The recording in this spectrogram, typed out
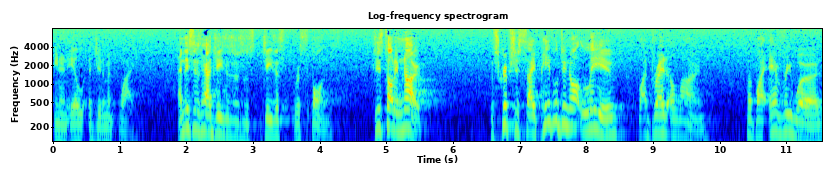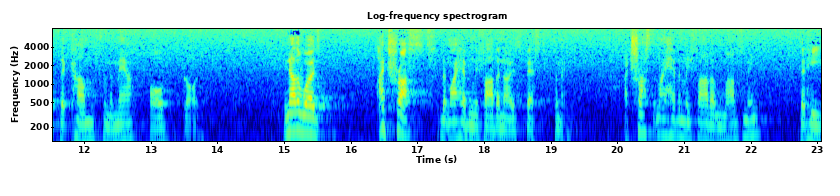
in an illegitimate way. And this is how Jesus, Jesus responds. Jesus told him, No. The scriptures say people do not live by bread alone, but by every word that comes from the mouth of God. In other words, I trust that my Heavenly Father knows best for me. I trust that my Heavenly Father loves me, that He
